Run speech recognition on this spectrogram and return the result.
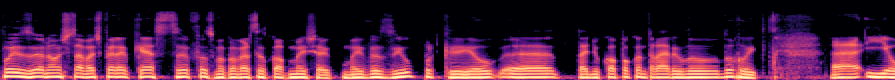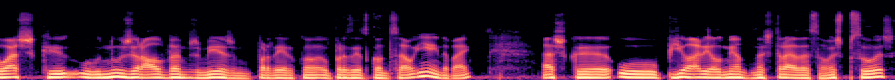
Pois eu não estava à espera que esta fosse uma conversa de copo meio cheio, meio vazio, porque eu uh, tenho o copo ao contrário do, do Rui. Uh, e eu acho que, no geral, vamos mesmo perder o prazer de condução, e ainda bem. Acho que o pior elemento na estrada são as pessoas.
